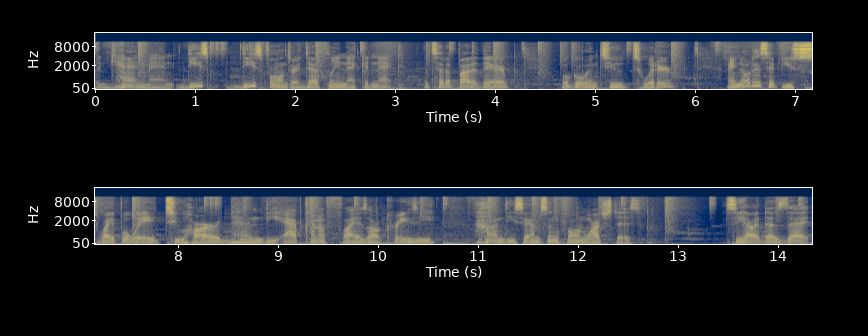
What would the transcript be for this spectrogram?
Again, man, these, these phones are definitely neck and neck. Let's head up out of there. We'll go into Twitter. I notice if you swipe away too hard, then the app kind of flies all crazy on the Samsung phone, watch this. See how it does that?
